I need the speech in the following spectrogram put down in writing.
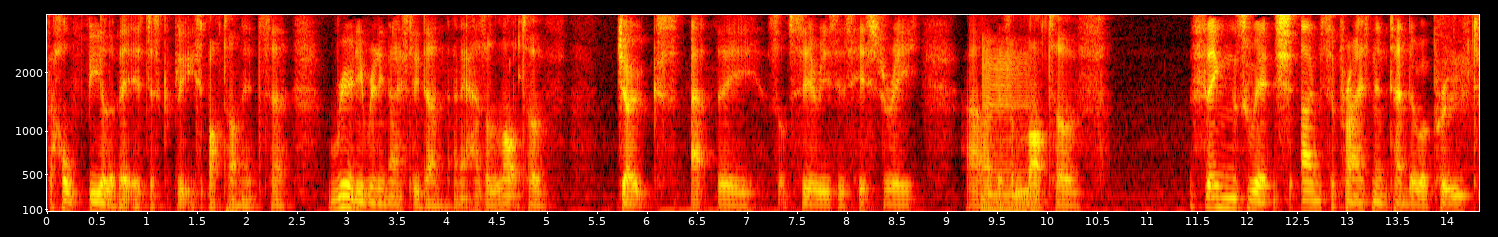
the whole feel of it is just completely spot on. It's uh, really, really nicely done, and it has a lot of jokes at the sort of series' history. Uh, There's a Hmm. lot of things which I'm surprised Nintendo approved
